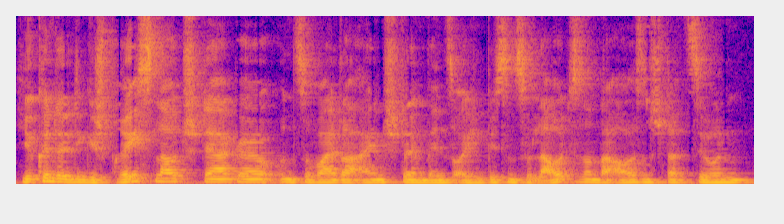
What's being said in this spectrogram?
Hier könnt ihr die Gesprächslautstärke und so weiter einstellen, wenn es euch ein bisschen zu laut ist an der Außenstation.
